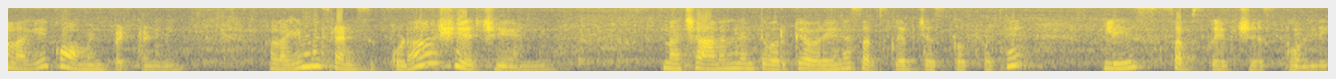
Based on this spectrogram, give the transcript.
అలాగే కామెంట్ పెట్టండి. అలాగే మీ ఫ్రెండ్స్కి కూడా షేర్ చేయండి. నా ఛానల్ని ఇంతవరకు ఎవరైనా సబ్స్క్రైబ్ చేసుకోకపోతే ప్లీజ్ సబ్స్క్రైబ్ చేసుకోండి.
